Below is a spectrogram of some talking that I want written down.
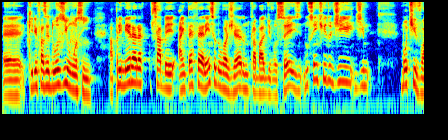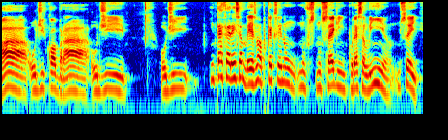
é, queria fazer duas e um, assim. A primeira era saber a interferência do Rogério no trabalho de vocês, no sentido de, de motivar, ou de cobrar, ou de, ou de interferência mesmo. Ah, por que, que vocês não, não, não seguem por essa linha? Não sei.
